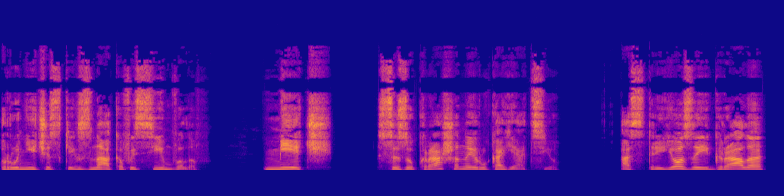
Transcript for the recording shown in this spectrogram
рунических знаков и символов, меч с изукрашенной рукоятью. Острие заиграло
